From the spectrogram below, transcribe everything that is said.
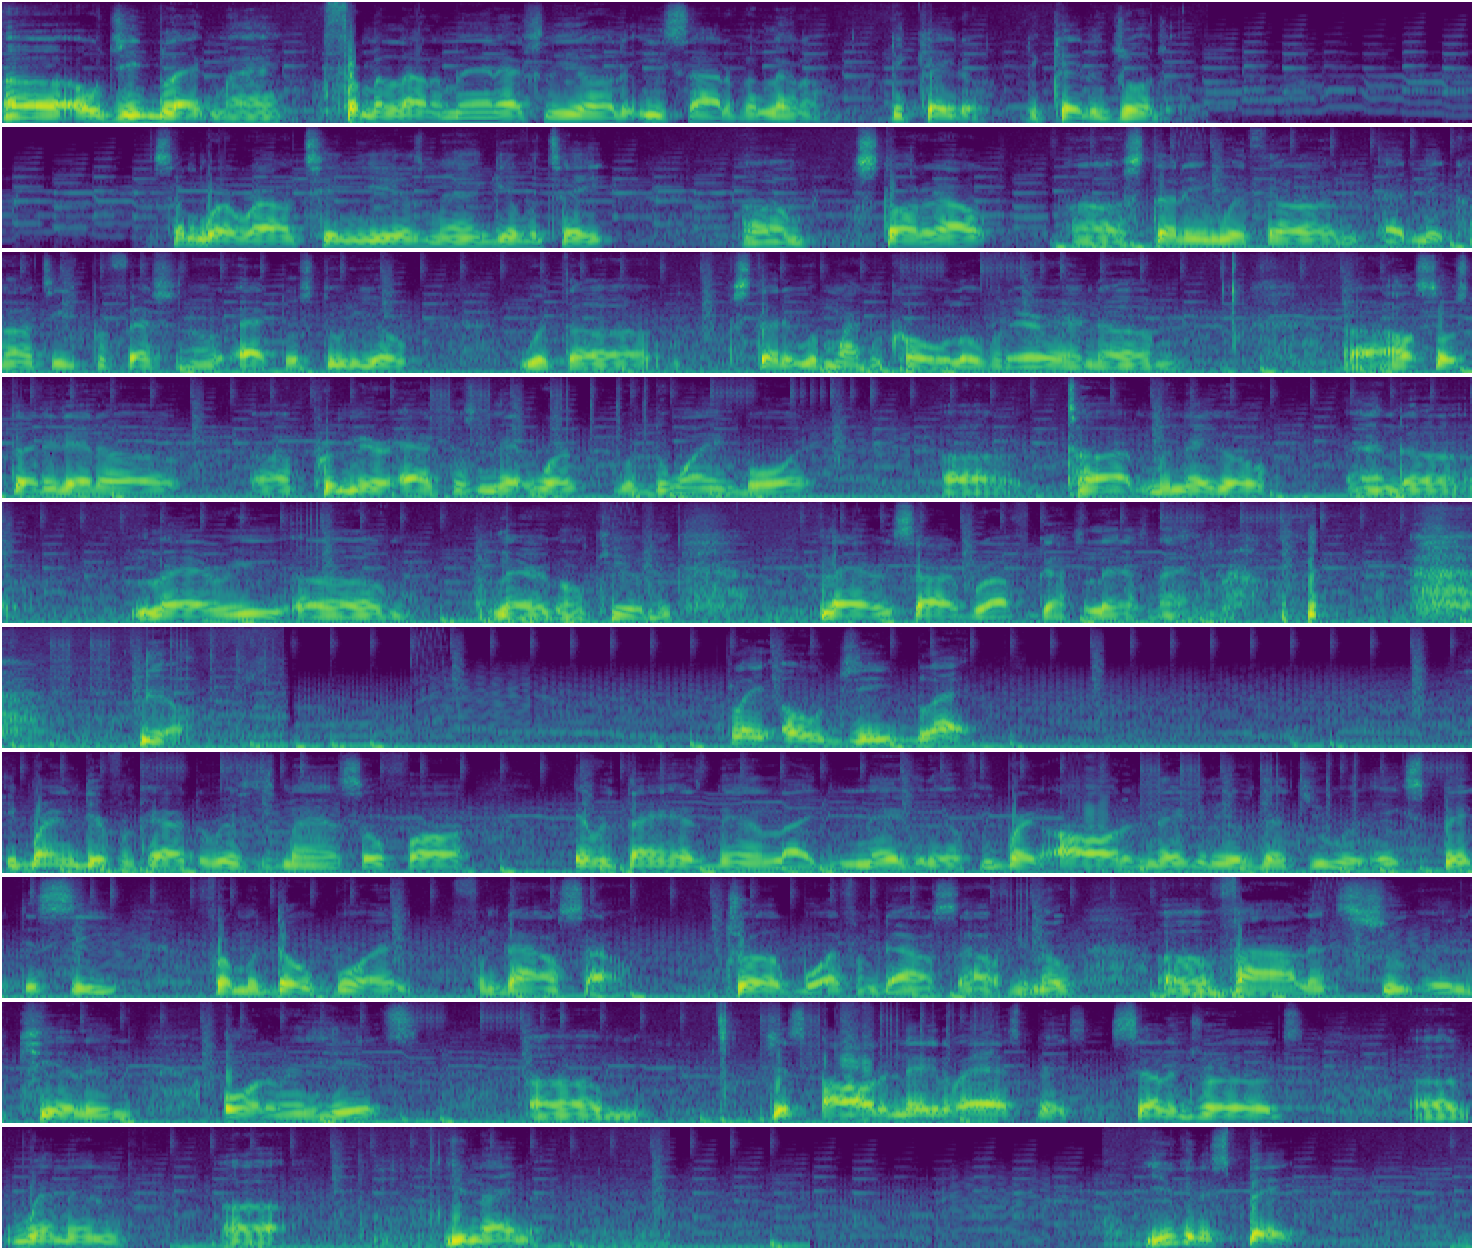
Uh, OG Black, man. From Atlanta, man. Actually, uh, the east side of Atlanta, Decatur, Decatur, Georgia. Somewhere around 10 years, man, give or take. Um, started out uh, studying with uh, at Nick Conti's professional actor studio. With uh, studied with Michael Cole over there, and um, uh, also studied at Premier Actors Network with Dwayne Boyd, Todd Monago, and Larry, um, Larry gonna kill me. Larry, sorry bro, I forgot your last name, bro. yeah. Play OG Black. He bring different characteristics, man. So far, everything has been like negative. He bring all the negatives that you would expect to see from a dope boy from down south drug boy from down south, you know, uh, violence, shooting, killing, ordering hits, um, just all the negative aspects, selling drugs, uh, women, uh, you name it. You can expect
